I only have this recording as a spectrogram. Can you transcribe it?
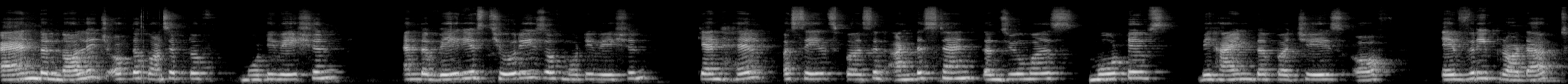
and the knowledge of the concept of motivation and the various theories of motivation can help a salesperson understand consumers' motives behind the purchase of every product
